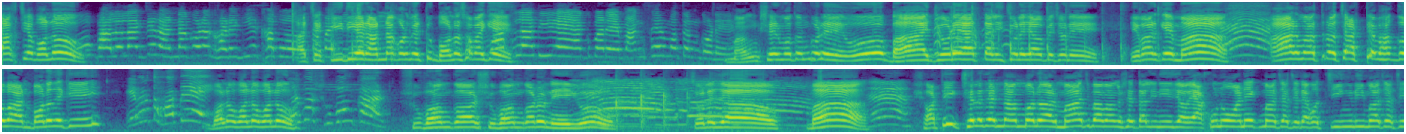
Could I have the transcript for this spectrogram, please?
লাগছে বলো? ভালো লাগছে রান্না করে ঘরে গিয়ে খাব। আচ্ছা কি দিয়ে রান্না করবে একটু বলো সবাইকে? মশলা দিয়ে একবারে মাংসের মতন করে। মাংসের মতন করে? ও ভাই জোরে হাততালি চলে যাও পেছনে। এবার কে? মা আর মাত্র চারটে ভাগ্যবান। বলো দেখি। এবার তো হবেই। বলো বলো বলো। শুভঙ্কর। শুভঙ্কর শুভঙ্করও নেই গো চলে যাও। মা হ্যাঁ। সঠিক ছেলেদের নাম বলো আর মাছ বা মাংসের তালি নিয়ে যাও। এখনও অনেক মাছ আছে দেখো চিংড়ি মাছ আছে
